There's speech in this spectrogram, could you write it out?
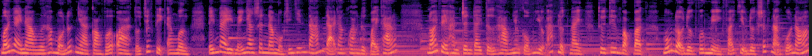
Mới ngày nào người hâm mộ nước nhà còn vỡ òa tổ chức tiệc ăn mừng, đến nay mỹ nhân sinh năm 1998 đã đăng quang được 7 tháng. Nói về hành trình đầy tự hào nhưng cũng nhiều áp lực này, Thùy Tiên bộc bạch, muốn đội được vương miện phải chịu được sức nặng của nó.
